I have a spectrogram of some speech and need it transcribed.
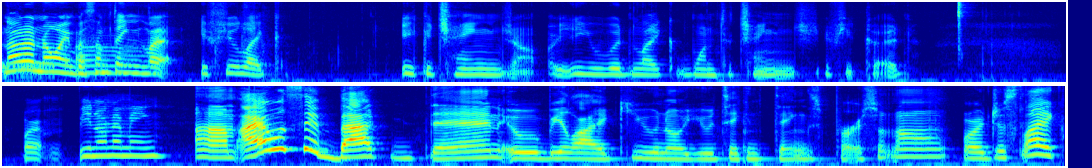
Not annoying, but something um, like if you like, you could change. uh, You would like want to change if you could, or you know what I mean? Um, I would say back then it would be like you know you taking things personal or just like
